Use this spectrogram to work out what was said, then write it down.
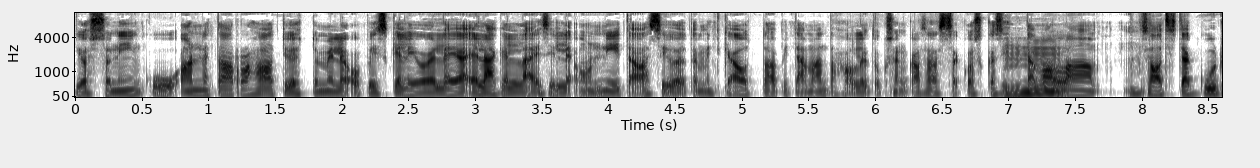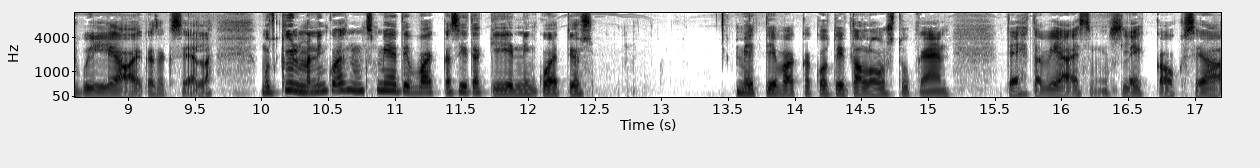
jossa niin kuin annetaan rahaa työttömille opiskelijoille ja eläkeläisille on niitä asioita, mitkä auttaa pitämään tämän hallituksen kasassa, koska sitten mm. tavallaan saat sitä goodwillia aikaiseksi siellä. Mutta kyllä mä niin kuin esimerkiksi mietin vaikka sitäkin, niin kuin, että jos miettii vaikka kotitaloustukeen tehtäviä esimerkiksi leikkauksia,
